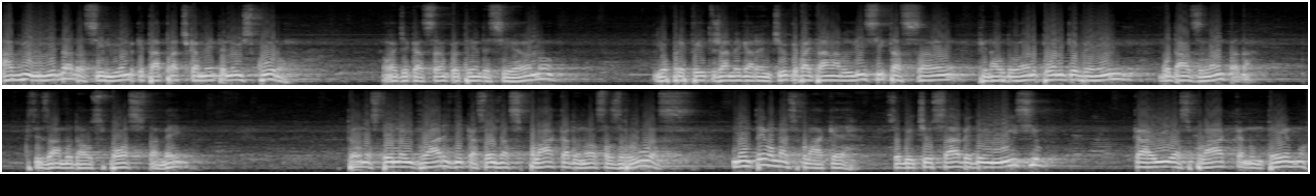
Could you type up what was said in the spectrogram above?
avenida da Siriema, que está praticamente no escuro. É uma indicação que eu tenho desse ano, e o prefeito já me garantiu que vai estar na licitação, final do ano, para o ano que vem, mudar as lâmpadas, precisar mudar os postes também. Então nós temos aí várias indicações nas placas das nossas ruas. Não temos mais placa, é. Sobre o tio sabe, do início caiu as placas, não temos.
